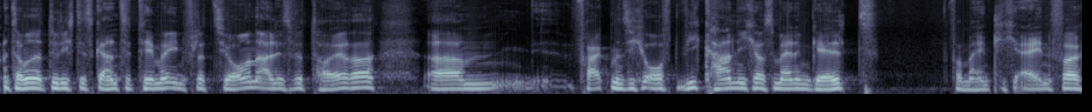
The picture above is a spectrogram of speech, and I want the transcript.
Jetzt haben wir natürlich das ganze Thema Inflation, alles wird teurer. Ähm, fragt man sich oft, wie kann ich aus meinem Geld vermeintlich einfach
